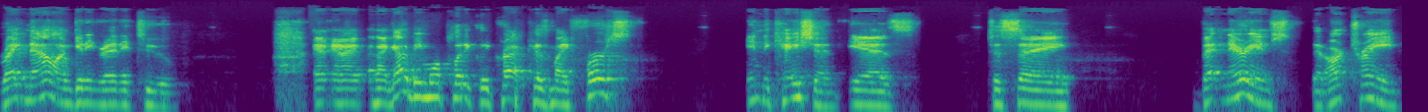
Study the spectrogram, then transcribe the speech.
right now I'm getting ready to and, and I and I got to be more politically correct because my first indication is to say veterinarians that aren't trained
